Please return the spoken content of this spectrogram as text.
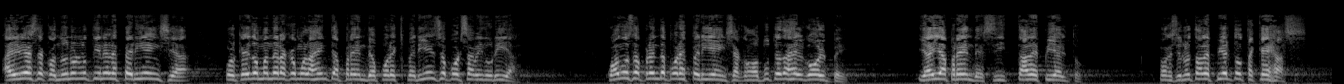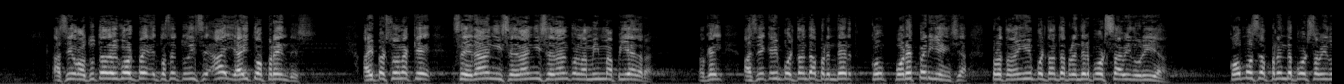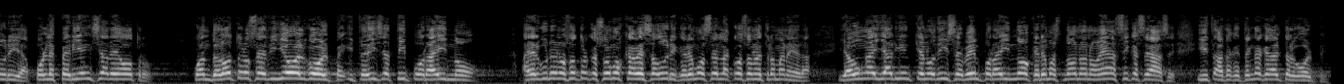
Hay veces cuando uno no tiene la experiencia, porque hay dos maneras como la gente aprende, o por experiencia o por sabiduría. ¿Cuándo se aprende por experiencia? Cuando tú te das el golpe. Y ahí aprendes si está despierto. Porque si no está despierto, te quejas. Así que cuando tú te das el golpe, entonces tú dices, ay, ahí tú aprendes. Hay personas que se dan y se dan y se dan con la misma piedra. ¿ok? Así que es importante aprender por experiencia, pero también es importante aprender por sabiduría. ¿Cómo se aprende por sabiduría? Por la experiencia de otro. Cuando el otro se dio el golpe y te dice a ti por ahí no, hay algunos de nosotros que somos cabeza y queremos hacer la cosa a nuestra manera. Y aún hay alguien que nos dice, ven por ahí, no, queremos, no, no, no, es así que se hace. Y hasta que tenga que darte el golpe.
